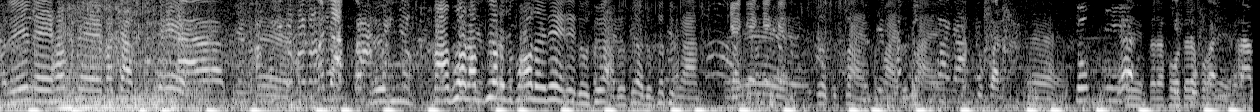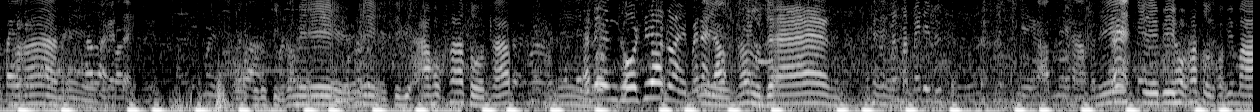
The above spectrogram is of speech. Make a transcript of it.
อันนี้เลยครับเลยมาจากกรุงเทพเออมาจากปทุมมาเพื่อรับเสื้อโดยเฉพาะเลยนี่นี่ดูเสื้อดูเสื้อดูเสื้อทีมงานแกะแกะแกะแกะ เสื้อสุดใหม่สุดใหม่สุดใหม่จุกกันเออจุกนี่แต่ละคนแต่ละคนนี่เวลาไปอ่านี่ธุรกิจก็มีนี่ CBR 650ครับนี่อันหนึ่งโชว์เสื้อหน่อยไปไหนแล้วน้องหนูแดงนี่ครับนี่ครับอันนี้ CB 650ของพี่ไม้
